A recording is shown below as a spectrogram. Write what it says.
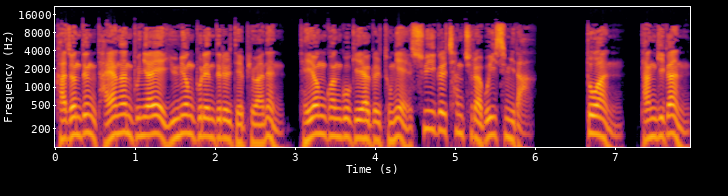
가전 등 다양한 분야의 유명 브랜드를 대표하는 대형 광고 계약을 통해 수익을 창출하고 있습니다. 또한 단기간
